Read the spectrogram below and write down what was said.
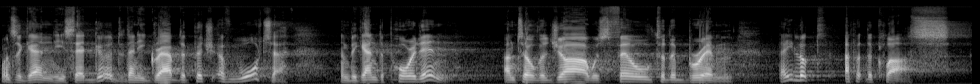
Once again, he said, Good. Then he grabbed a pitcher of water and began to pour it in until the jar was filled to the brim. Then he looked up at the class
